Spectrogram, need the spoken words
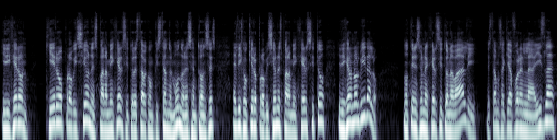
y dijeron, quiero provisiones para mi ejército. Él estaba conquistando el mundo en ese entonces. Él dijo, quiero provisiones para mi ejército. Y dijeron, olvídalo. No tienes un ejército naval y estamos aquí afuera en la isla.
